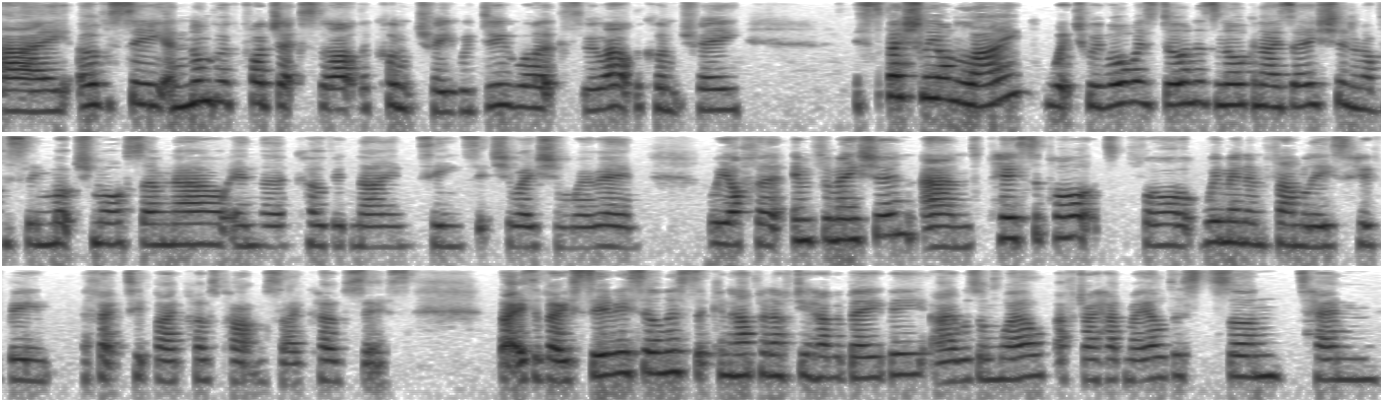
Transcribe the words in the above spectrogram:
I oversee a number of projects throughout the country. We do work throughout the country, especially online, which we've always done as an organisation and obviously much more so now in the COVID 19 situation we're in. We offer information and peer support for women and families who've been affected by postpartum psychosis. That is a very serious illness that can happen after you have a baby. I was unwell after I had my eldest son 10 and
